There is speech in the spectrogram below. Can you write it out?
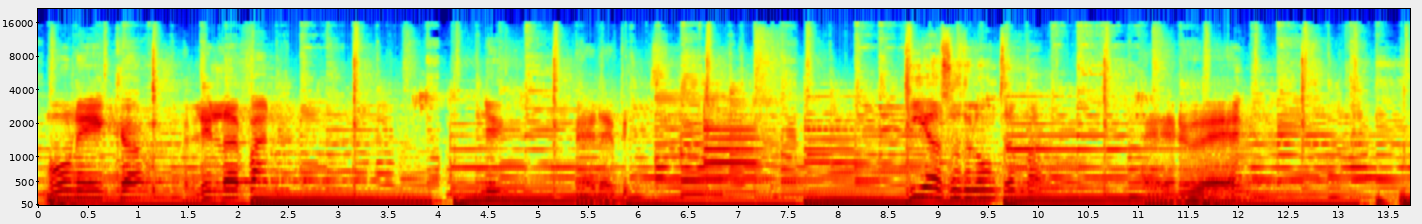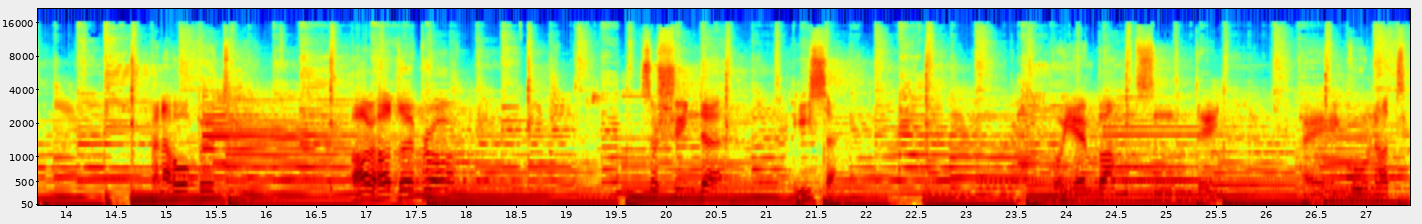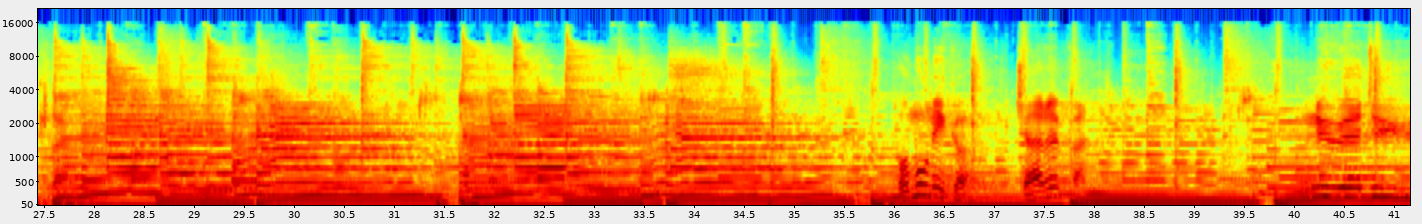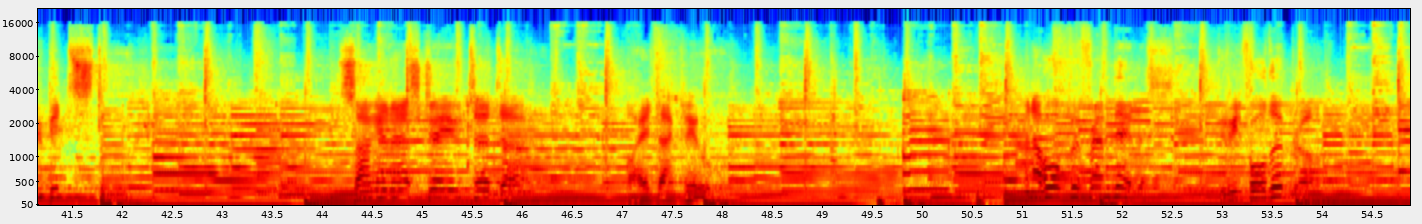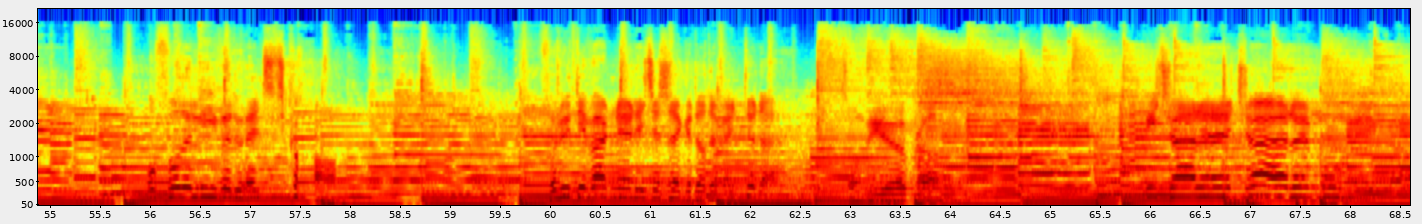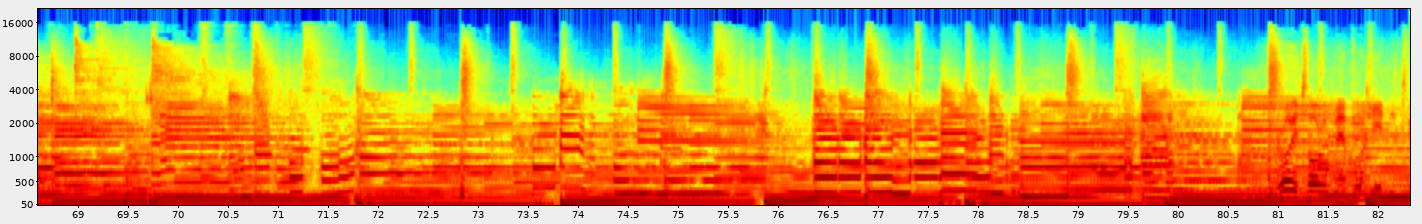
Monica, lille venn, nu er det blitt. Tida som du lånte meg, er nu en. Men jeg håper du har hatt det bra. Så skynd deg i seng. Og gi bamsen din en god nattklem. Monica, kjære venn, nu er du blitt stor. Sangen er skrevet til deg, og helt enkle ord. Men jeg håper fremdeles du vil få det bra, og få det livet du helst skal ha. For ute i verden er det ikke sikkert at det venter deg Mi kjære, kjære Monica. Roy tar henne med på en liten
